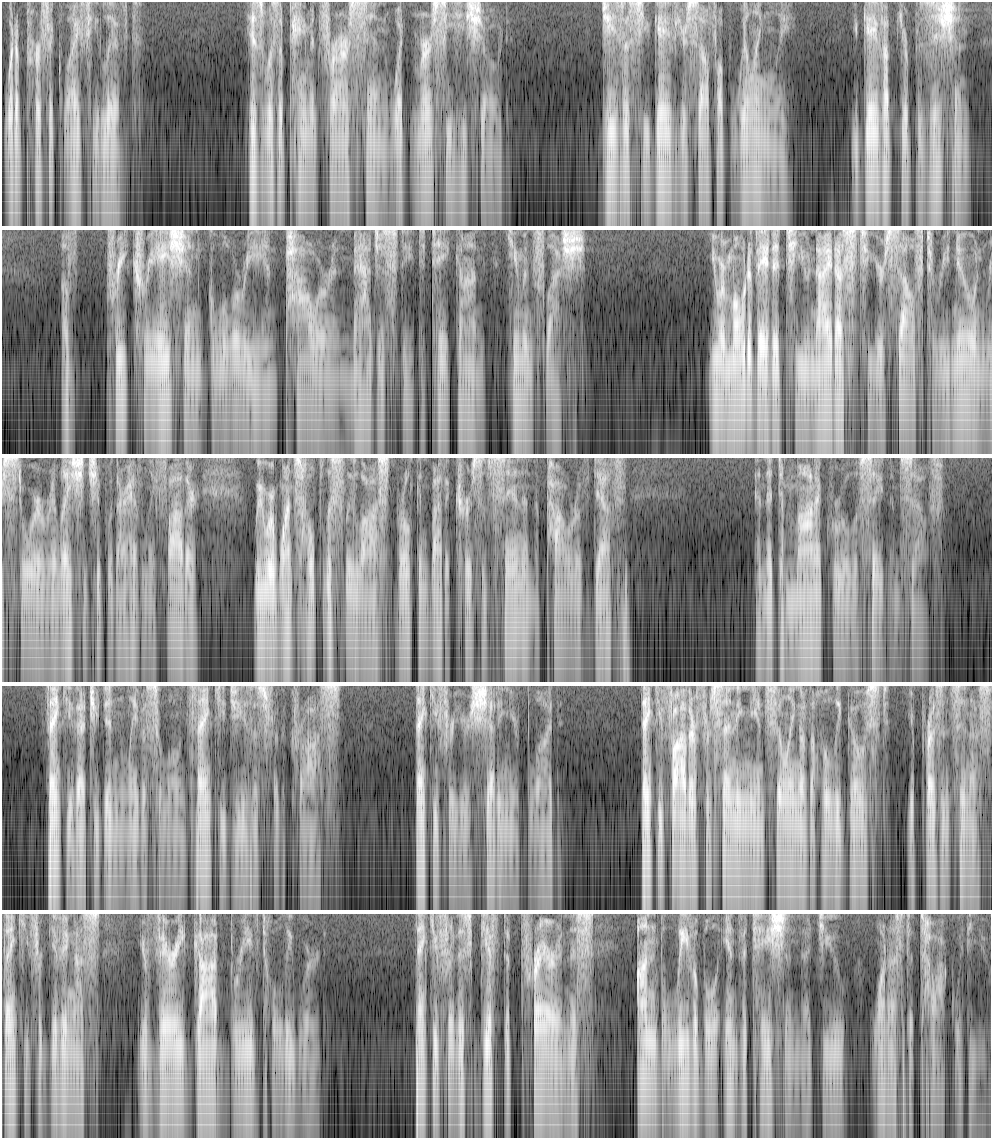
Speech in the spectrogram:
what a perfect life he lived. His was a payment for our sin. What mercy he showed. Jesus, you gave yourself up willingly. You gave up your position of pre creation glory and power and majesty to take on human flesh. You were motivated to unite us to yourself, to renew and restore a relationship with our Heavenly Father. We were once hopelessly lost, broken by the curse of sin and the power of death and the demonic rule of Satan himself. Thank you that you didn't leave us alone. Thank you, Jesus, for the cross. Thank you for your shedding your blood. Thank you, Father, for sending the infilling of the Holy Ghost, your presence in us. Thank you for giving us your very God breathed holy word. Thank you for this gift of prayer and this unbelievable invitation that you want us to talk with you.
